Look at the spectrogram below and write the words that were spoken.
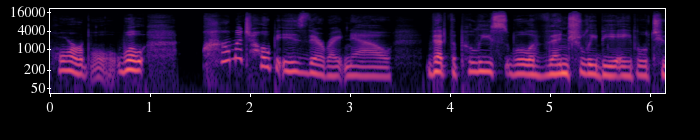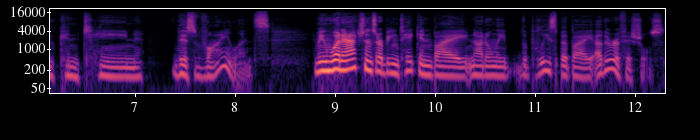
horrible. Well, how much hope is there right now that the police will eventually be able to contain this violence? I mean, what actions are being taken by not only the police, but by other officials?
